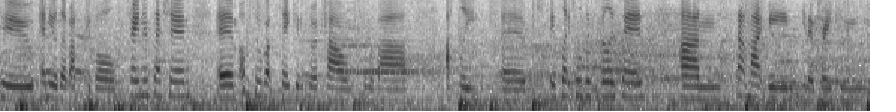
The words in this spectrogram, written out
to any other basketball training session. Um, obviously, we've got to take into account some of our athletes' um, intellectual disabilities, and that might mean, you know, breaking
